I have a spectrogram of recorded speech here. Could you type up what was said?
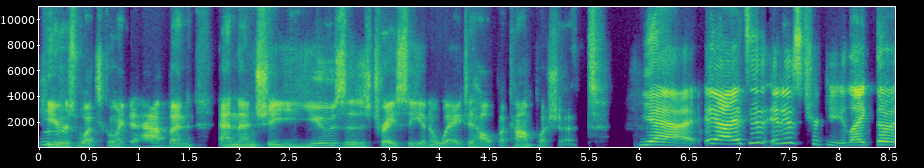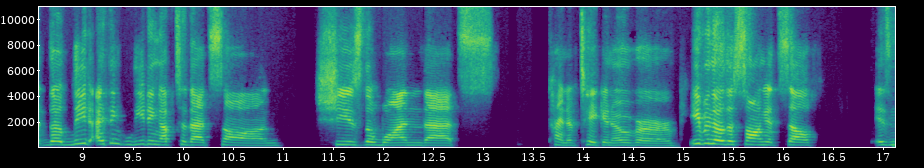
Here's what's going to happen," and then she uses Tracy in a way to help accomplish it. yeah yeah it's it is tricky like the the lead i think leading up to that song she's the one that's kind of taken over even though the song itself is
